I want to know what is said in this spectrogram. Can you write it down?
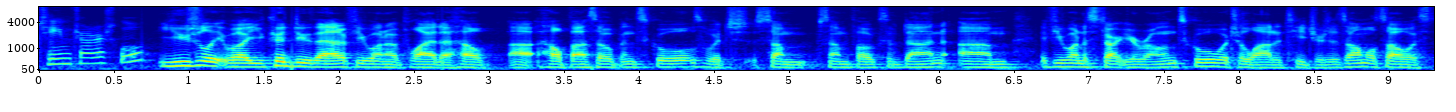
Team Charter School? Usually, well, you could do that if you want to apply to help uh, help us open schools, which some some folks have done. Um, if you want to start your own school, which a lot of teachers, it's almost always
